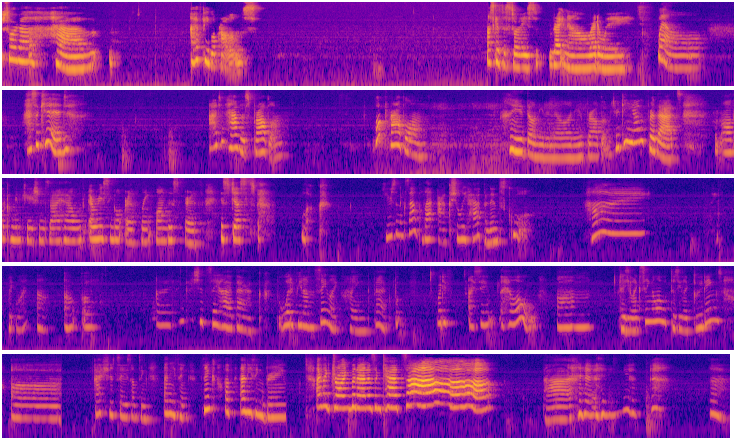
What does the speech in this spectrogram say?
sorta have. I have people problems. Let's get the stories right now, right away. Well, as a kid, I didn't have this problem. What problem? You don't need to know any problems. You're too young for that. From all the communications I have with every single earthling on this earth, it's just. Look, here's an example that actually happened in school. Hi. Wait, wait, what? Oh, oh, oh. I think I should say hi back. But what if he doesn't say like hi back? But what if I say hello? Um, does he like saying hello? Does he like greetings? Uh, I should say something, anything. Think of anything, brain. I like drawing bananas and cats. Ah! Bye.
